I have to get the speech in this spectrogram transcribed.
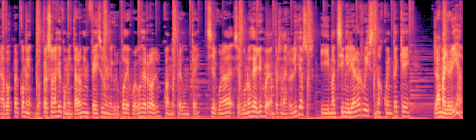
a dos, dos, personas que comentaron en Facebook en el grupo de juegos de rol cuando pregunté si, alguna, si algunos de ellos juegan personajes religiosos. Y Maximiliano Ruiz nos cuenta que la mayoría.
